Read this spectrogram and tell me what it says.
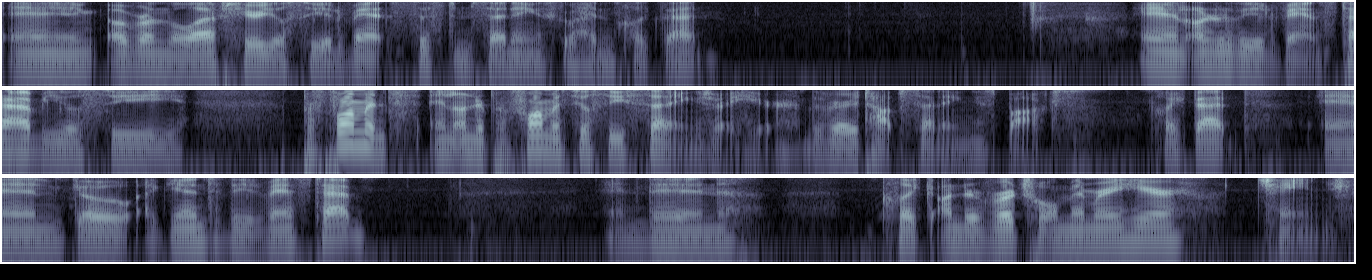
and over on the left here you'll see advanced system settings, go ahead and click that and under the advanced tab you'll see performance and under performance you'll see settings right here the very top settings box. Click that and go again to the advanced tab and then click under virtual memory here change.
